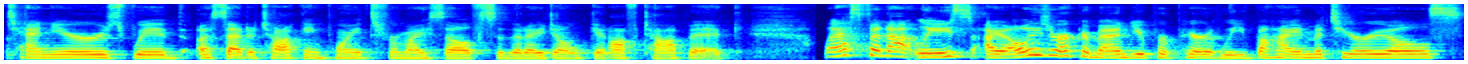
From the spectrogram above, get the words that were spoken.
10 years, with a set of talking points for myself so that I don't get off topic. Last but not least, I always recommend you prepare leave behind materials.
